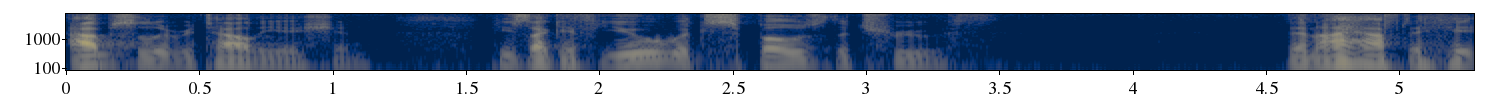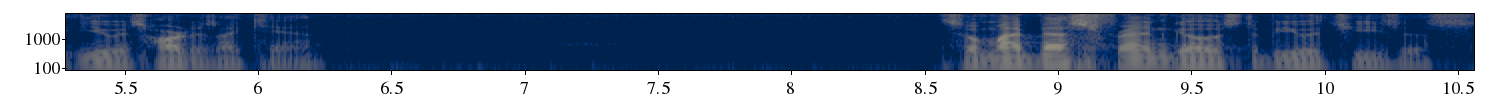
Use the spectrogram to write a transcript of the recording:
Absolute retaliation. He's like, if you expose the truth, then I have to hit you as hard as I can. So my best friend goes to be with Jesus.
